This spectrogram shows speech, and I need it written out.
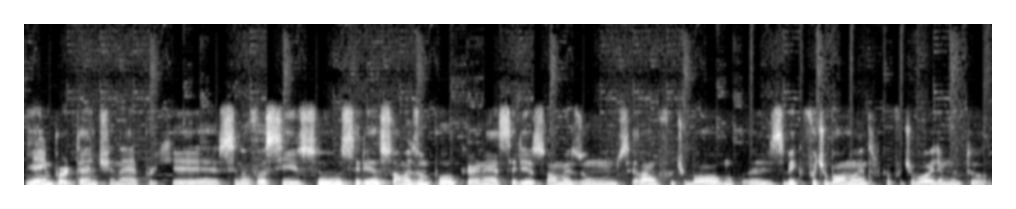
E é importante, né? Porque se não fosse isso, seria só mais um poker, né? Seria só mais um, sei lá, um futebol, alguma coisa. Se bem que futebol não entra, porque o futebol ele é muito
